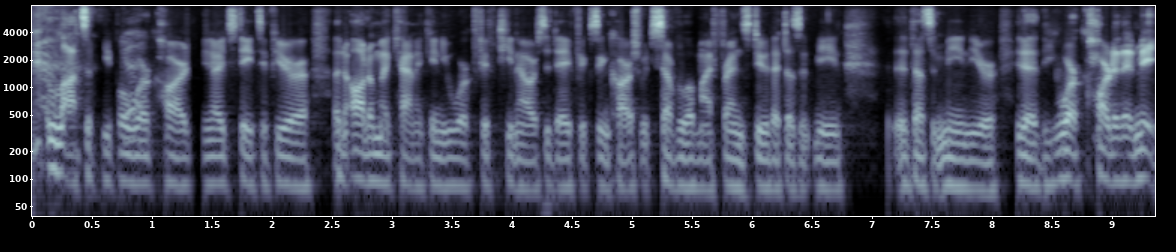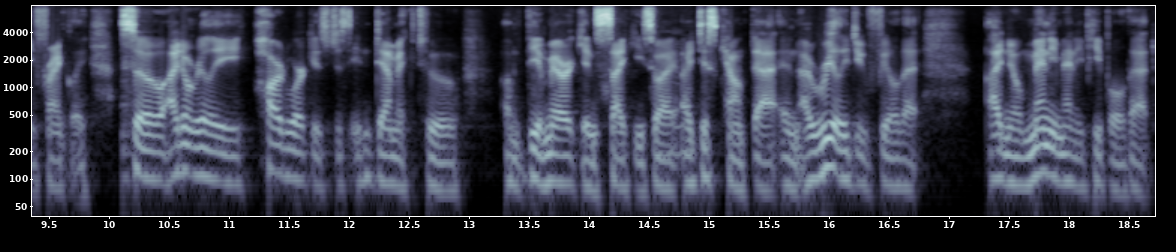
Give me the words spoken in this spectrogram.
lots of people work hard. In the United States, if you're an auto mechanic and you work 15 hours a day fixing cars, which several of my friends do, that doesn't mean it doesn't mean you're you, know, you work harder than me, frankly. So I don't really hard work is just endemic to um, the American psyche. So mm-hmm. I, I discount that, and I really do feel that I know many, many people that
